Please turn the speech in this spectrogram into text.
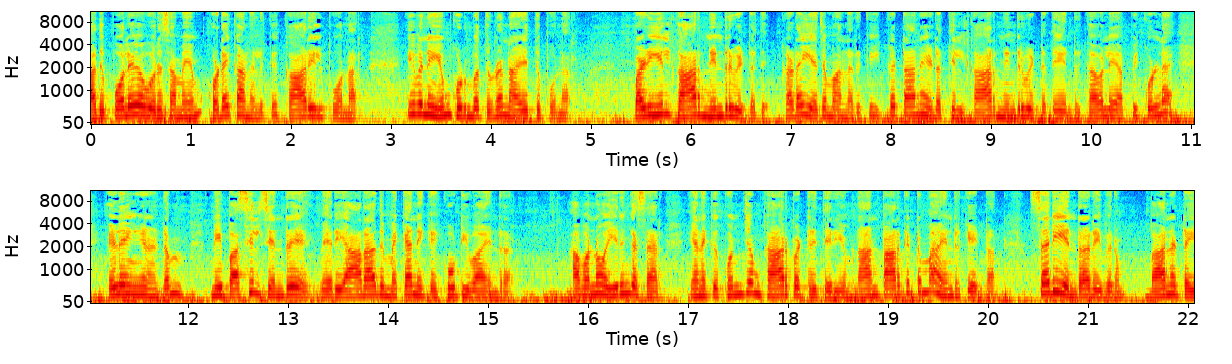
அது போலவே ஒரு சமயம் கொடைக்கானலுக்கு காரில் போனார். இவனையும் குடும்பத்துடன் அழைத்து போனார். வழியில் கார் நின்றுவிட்டது. கடை எஜமானருக்கு இக்கட்டான இடத்தில் கார் நின்றுவிட்டதே என்று கவலை அப்பிக்கொள்ள இளைஞனிடம் நீ பஸ்ஸில் சென்று வேறு யாராவது மெக்கானிக்கை கூட்டி வா என்றார். அவனோ இருங்க சார் எனக்கு கொஞ்சம் கார் பற்றி தெரியும். நான் பார்க்கட்டுமா? என்று கேட்டான். சரி என்றார் இவரும். பானட்டை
